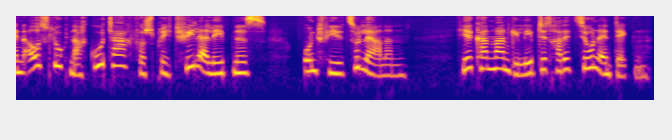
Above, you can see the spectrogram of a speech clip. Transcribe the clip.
Ein Ausflug nach Gutach verspricht viel Erlebnis und viel zu lernen. Hier kann man gelebte Tradition entdecken.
